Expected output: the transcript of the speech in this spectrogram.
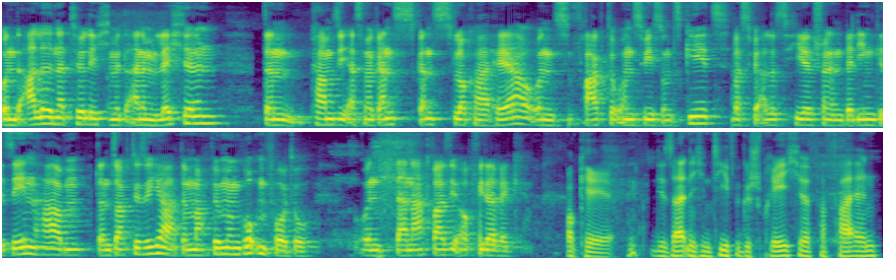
Und alle natürlich mit einem Lächeln. Dann kam sie erstmal ganz, ganz locker her und fragte uns, wie es uns geht, was wir alles hier schon in Berlin gesehen haben. Dann sagte sie, ja, dann machen wir mal ein Gruppenfoto. Und danach war sie auch wieder weg. Okay. Ihr seid nicht in tiefe Gespräche verfallen.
